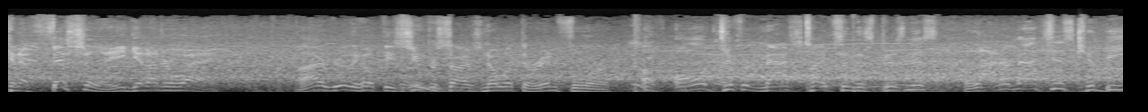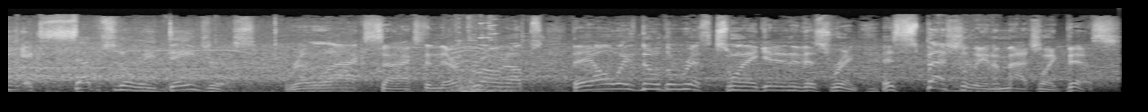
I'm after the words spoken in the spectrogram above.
can officially get underway. I really hope these superstars know what they're in for. Of all different match types in this business, ladder matches can be exceptionally dangerous. Relax, Saxton. They're grown-ups. They always know the risks when they get into this ring, especially in a match like this.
